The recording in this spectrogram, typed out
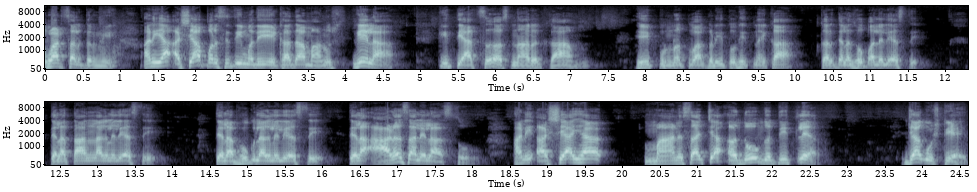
वाटचाल करणे आणि या अशा परिस्थितीमध्ये एखादा माणूस गेला की त्याचं असणारं काम हे पूर्णत्वाकडे तो नेत नाही. का? कारण त्याला झोप आलेली असते. त्याला ताण लागलेले असते. त्याला भूक लागलेली असते. त्याला आळस आलेला असतो. आणि अशा ह्या माणसाच्या अधोगतीतल्या ज्या गोष्टी आहेत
